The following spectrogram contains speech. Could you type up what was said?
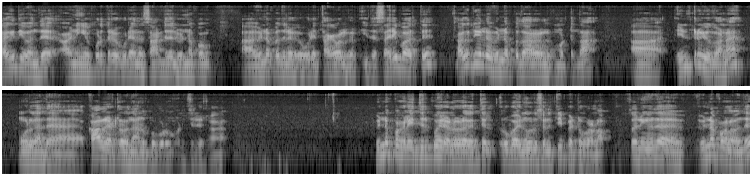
தகுதி வந்து நீங்கள் கொடுத்துருக்கக்கூடிய அந்த சான்றிதழ் விண்ணப்பம் விண்ணப்பத்தில் இருக்கக்கூடிய தகவல்கள் இதை சரிபார்த்து தகுதியுள்ள விண்ணப்பதாரர்களுக்கு மட்டும்தான் இன்டர்வியூக்கான உங்களுக்கு அந்த கால் லெட்டர் வந்து அனுப்பப்படும் அப்படின்னு சொல்லியிருக்காங்க. விண்ணப்பங்களை திருக்கோயில் அலுவலகத்தில் ரூபாய் நூறு செலுத்தி பெற்றுக்கொள்ளலாம் ஸோ நீங்கள் வந்து விண்ணப்பங்களை வந்து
